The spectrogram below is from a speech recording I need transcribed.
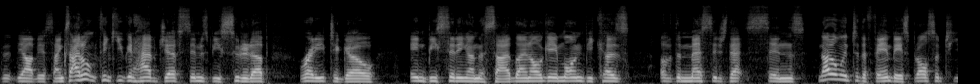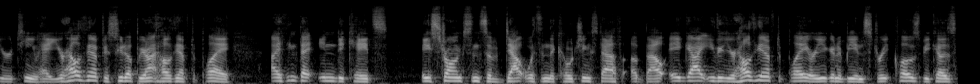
the, the obvious sign. Because I don't think you can have Jeff Sims be suited up, ready to go, and be sitting on the sideline all game long because of the message that sends not only to the fan base but also to your team. Hey, you're healthy enough to suit up, you're not healthy enough to play. I think that indicates a strong sense of doubt within the coaching staff about a guy. Either you're healthy enough to play or you're going to be in street clothes because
